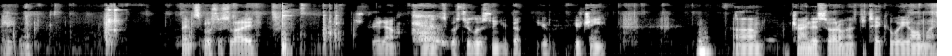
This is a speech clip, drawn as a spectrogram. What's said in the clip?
There you go. Then it's supposed to slide straight out, and it's supposed to loosen your belt, your your chain. Um, I'm trying this so I don't have to take away all my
